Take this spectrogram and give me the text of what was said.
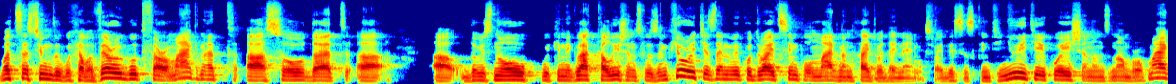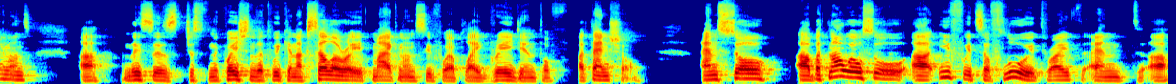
let's assume that we have a very good ferromagnet uh, so that there is no, we can neglect collisions with impurities, then we could write simple magnon hydrodynamics, right? This is continuity equation on the number of magnons. Uh, this is just an equation that we can accelerate magnons if we apply gradient of potential. And so, uh, but now also, uh, if it's a fluid, right, and uh,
